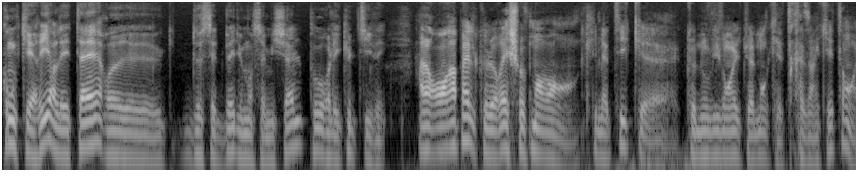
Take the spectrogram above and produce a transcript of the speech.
conquérir les terres euh, de cette baie du Mont-Saint-Michel pour les cultiver. Alors on rappelle que le réchauffement climatique euh, que nous vivons actuellement, qui est très inquiétant,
